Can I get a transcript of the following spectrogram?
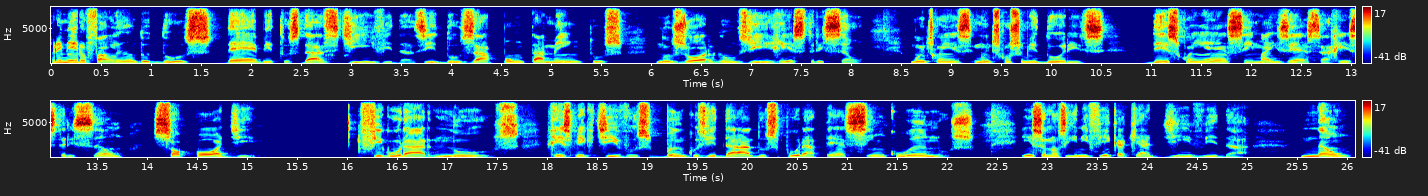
Primeiro, falando dos débitos, das dívidas e dos apontamentos nos órgãos de restrição. Muitos, muitos consumidores desconhecem, mas essa restrição só pode figurar nos respectivos bancos de dados por até cinco anos. Isso não significa que a dívida não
